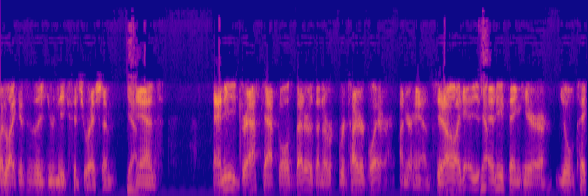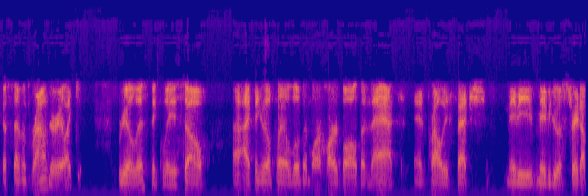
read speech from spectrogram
but like this is a unique situation. Yeah. And any draft capital is better than a retired player on your hands. You know, like Yep. anything here, you'll take a seventh rounder, like realistically. So uh, I think they'll play a little bit more hardball than that, and probably fetch maybe maybe do a straight up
